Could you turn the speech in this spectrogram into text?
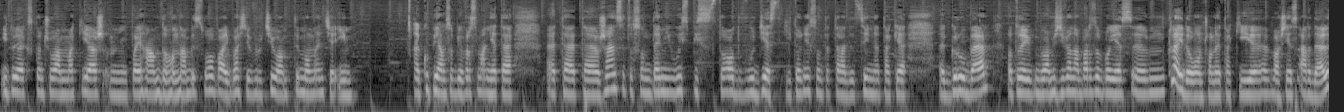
i tu jak skończyłam makijaż, mm, pojechałam do Namysłowa i właśnie wróciłam w tym momencie i Kupiłam sobie w Rossmanie te, te, te rzęsy, to są Demi Wispy 120. To nie są te tradycyjne takie e, grube. O tutaj byłam zdziwiona bardzo, bo jest klej dołączony taki e, właśnie z Ardell.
